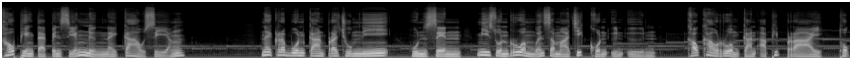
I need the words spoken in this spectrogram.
เขาเพียงแต่เป็นเสียงหนึ่งในเก้าเสียง ในกระบวนการประชุมนี้ ฮุนเซน มีส่วนร่วมเหมือนสมาชิกคนอื่นๆ เขาเข้าร่วมการอภิปราย ถก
